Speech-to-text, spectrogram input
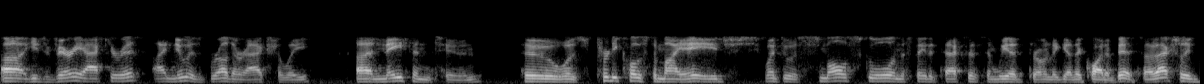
Uh, he's very accurate. I knew his brother actually, uh, Nathan Tune, who was pretty close to my age. Went to a small school in the state of Texas, and we had thrown together quite a bit. So I've actually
